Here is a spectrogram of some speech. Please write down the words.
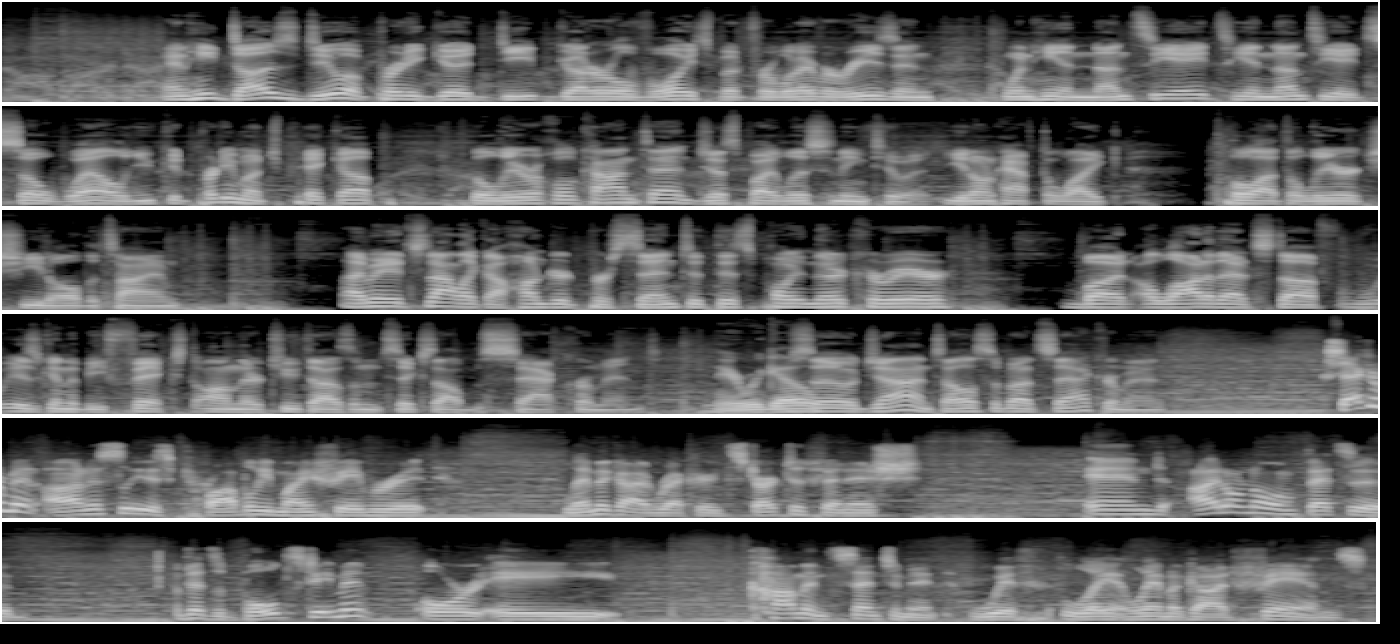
and he does do a pretty good deep guttural voice, but for whatever reason, when he enunciates, he enunciates so well, you could pretty much pick up the lyrical content just by listening to it. You don't have to like pull out the lyric sheet all the time. I mean, it's not like 100% at this point in their career, but a lot of that stuff is going to be fixed on their 2006 album Sacrament. Here we go. So, John, tell us about Sacrament. Sacrament, honestly, is probably my favorite Lamb of God record, start to finish. And I don't know if that's a if that's a bold statement or a common sentiment with Lamb of God fans.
